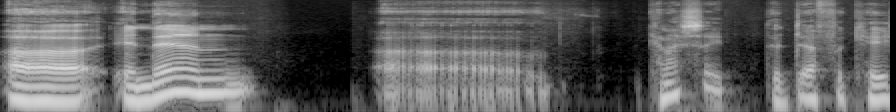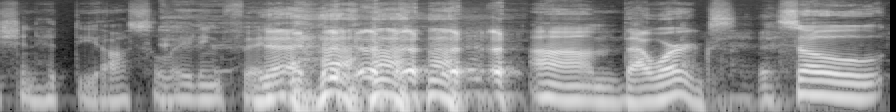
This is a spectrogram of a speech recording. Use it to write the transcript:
uh, and then, uh, can I say the defecation hit the oscillating phase? Yeah. um, that works. So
